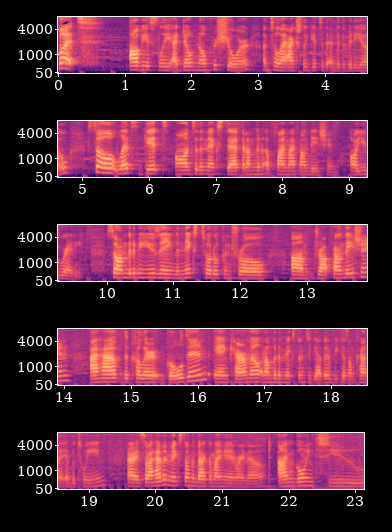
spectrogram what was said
But Obviously, I don't know for sure until I actually get to the end of the video. So let's get on to the next step and I'm gonna apply my foundation. Are you ready? So I'm gonna be using the NYX Total Control um, Drop Foundation. I have the color Golden and Caramel and I'm gonna mix them together because I'm kind of in between. All right, so I have it mixed on the back of my hand right now. I'm going to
